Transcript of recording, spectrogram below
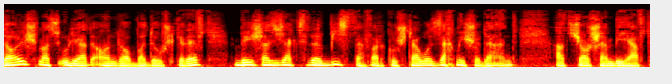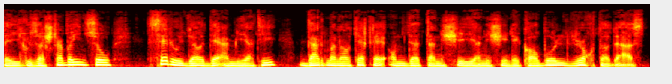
داعش مسئولیت آن را به دوش گرفت بیش از 120 نفر کشته و زخمی شدهاند از چهارشنبه هفته گذشته به این سو سه رویداد امنیتی در مناطق عمدتا شیعه نشین کابل رخ داده است.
